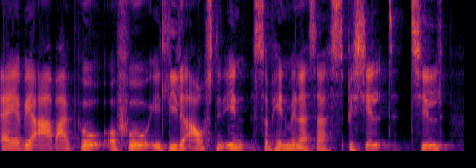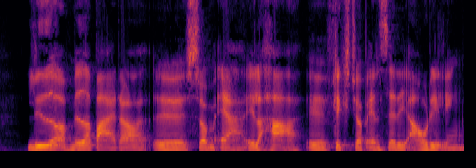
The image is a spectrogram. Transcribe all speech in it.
er jeg ved at arbejde på at få et lille afsnit ind, som henvender sig specielt til ledere og medarbejdere, øh, som er eller har øh, flexjob ansatte i afdelingen.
